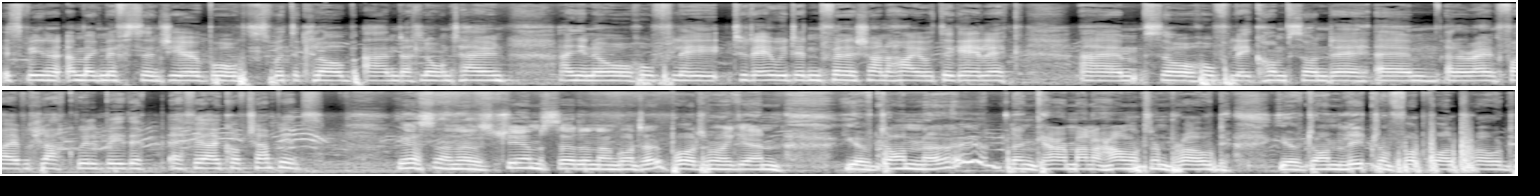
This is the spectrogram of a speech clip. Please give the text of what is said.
it's been a magnificent year both with the club and at Lone Town. And you know, hopefully today we didn't finish on a high with the Gaelic. Um, so hopefully come Sunday um, at around five o'clock we'll be the FAI Cup champions. Yes, and as James said, and I'm going to quote him again, you've done uh, Glencar Manorhamilton proud, you've done Leitrim football proud,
